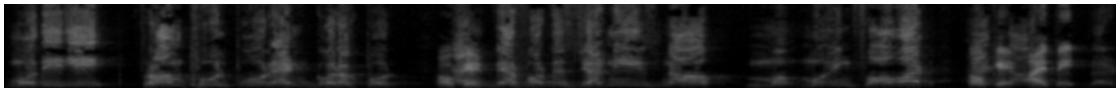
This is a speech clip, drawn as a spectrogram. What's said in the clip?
Modi ji from Phulpur and Gorakhpur. Okay. And therefore, this journey is now mo- moving forward. Okay, IP The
